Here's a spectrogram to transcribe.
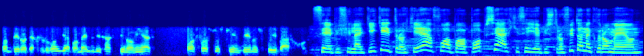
των πυροτεχνικών και από μέλη της αστυνομίας ως προς τους κινδύνους που υπάρχουν. Σε επιφυλακή και η τροχέα, αφού από απόψε άρχισε η επιστροφή των εκδρομέων.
